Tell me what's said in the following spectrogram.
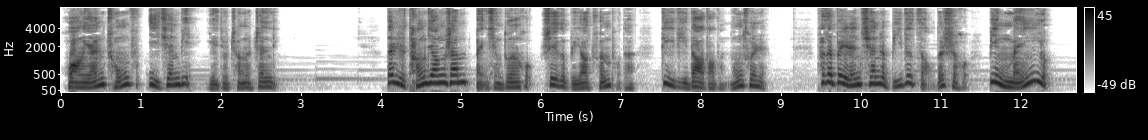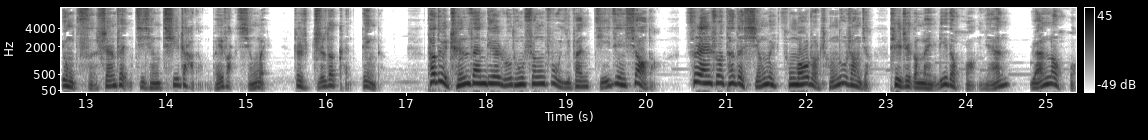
谎言重复一千遍，也就成了真理。但是唐江山本性敦厚，是一个比较淳朴的地地道道的农村人。他在被人牵着鼻子走的时候，并没有用此身份进行欺诈等违法行为，这是值得肯定的。他对陈三爹如同生父一般极尽孝道。虽然说他的行为从某种程度上讲替这个美丽的谎言圆了谎，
